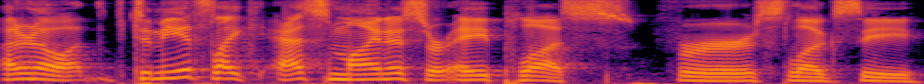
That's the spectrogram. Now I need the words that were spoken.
I don't know. To me, it's like S minus or A plus for Slug C,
